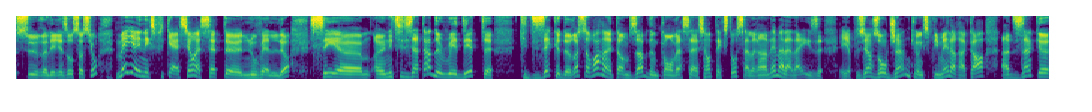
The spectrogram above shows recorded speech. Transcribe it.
sur les réseaux sociaux, mais il y a une explication à cette nouvelle-là. C'est un utilisateur de Reddit qui disait que de recevoir un thumbs up d'une conversation texto, ça le rendait mal à l'aise. Et il y a plusieurs autres jeunes qui ont exprimé leur accord en disant que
